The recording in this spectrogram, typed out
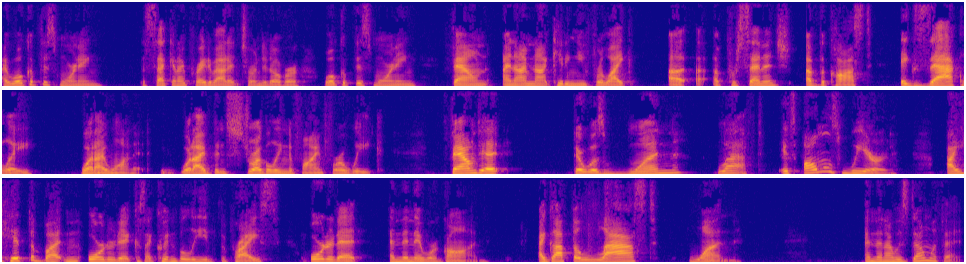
I woke up this morning. The second I prayed about it, turned it over, woke up this morning, found, and I'm not kidding you, for like a, a percentage of the cost exactly what I wanted, what I've been struggling to find for a week. Found it. There was one left. It's almost weird. I hit the button, ordered it because I couldn't believe the price, ordered it, and then they were gone. I got the last one. And then I was done with it.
